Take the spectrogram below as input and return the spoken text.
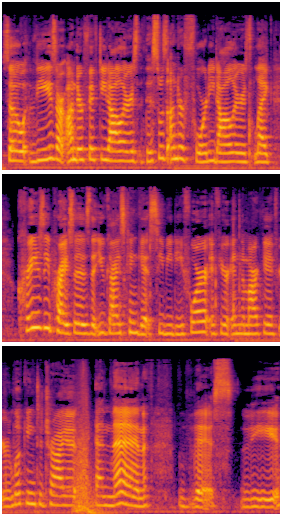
So these are under $50. This was under $40. Like crazy prices that you guys can get CBD for if you're in the market, if you're looking to try it. And then this, the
